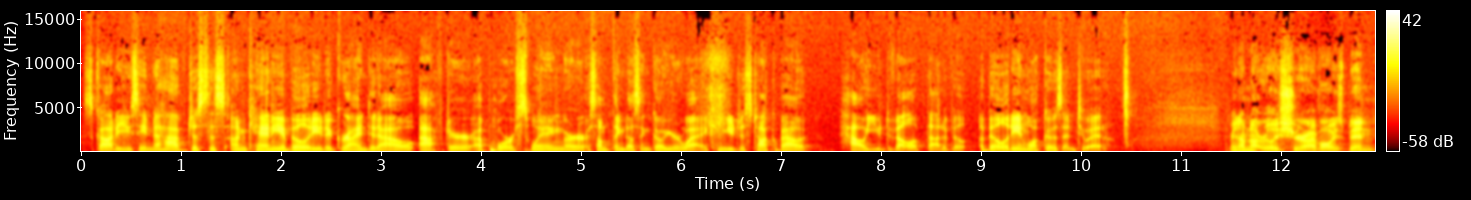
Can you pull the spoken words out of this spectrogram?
Scottie, you seem to have just this uncanny ability to grind it out after a poor swing or something doesn't go your way. Can you just talk about how you develop that abil- ability and what goes into it? I mean, I'm not really sure. I've always been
